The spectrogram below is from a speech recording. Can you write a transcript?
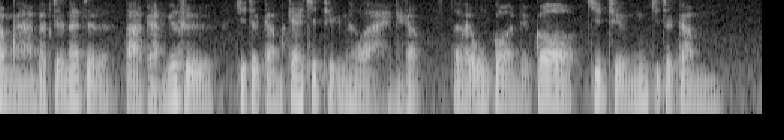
ทำงานแบบเจอหน้าเจอตากันก็คือกิจกรรมแก้คิดถึงทั้งหลายนะครับหลายๆองค์กรเนี่ยก็คิดถึงกิจกรรม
